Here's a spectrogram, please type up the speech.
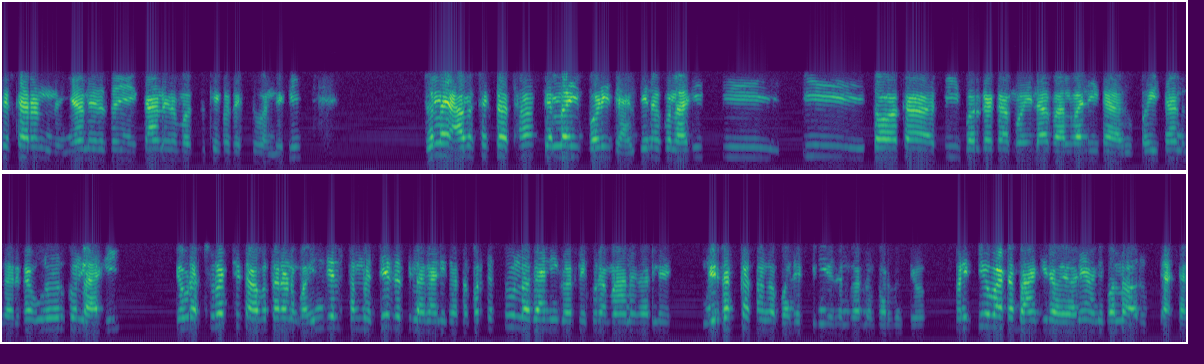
त्यसकारण यहाँनिर चाहिँ कहाँनिर म चुकेको देख्छु भनेदेखि जसलाई आवश्यकता छ त्यसलाई बढी ध्यान दिनको लागि ती ती तहका ती वर्गका महिला बालबालिकाहरू पहिचान गरेर उनीहरूको लागि एउटा सुरक्षित अवतरण भइन्जेलसम्म जे जति लगानी गर्नुपर्छ त्यो लगानी गर्ने कुरा महानगरले निर्धक्कसँग बजेट विनियोजन गर्नु पर्दथ्यो अनि त्योबाट बाँकी रह्यो भने अनि बल्ल अरू विकासका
